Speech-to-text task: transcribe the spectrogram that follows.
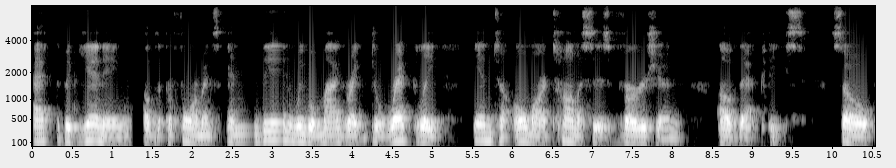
at the beginning of the performance, and then we will migrate directly into Omar Thomas's version of that piece. So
